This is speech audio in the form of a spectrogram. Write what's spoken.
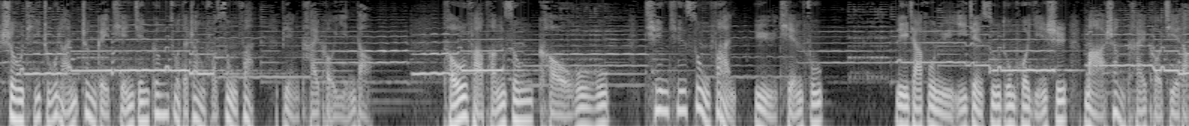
手提竹篮，正给田间耕作的丈夫送饭，便开口吟道：“头发蓬松口呜呜，天天送饭。”与田夫，李家妇女一见苏东坡吟诗，马上开口接道：“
